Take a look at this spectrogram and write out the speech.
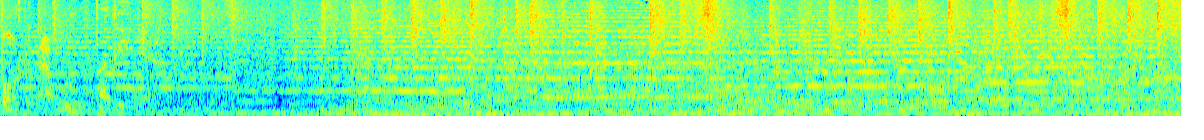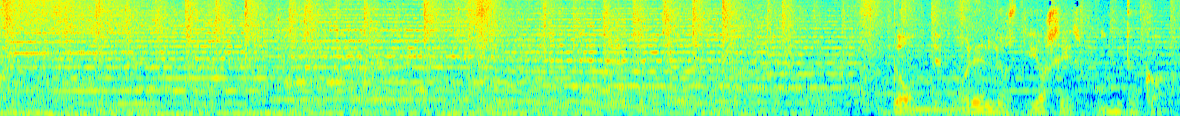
por Raúl Padilla. donde mueren los dioses.com.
